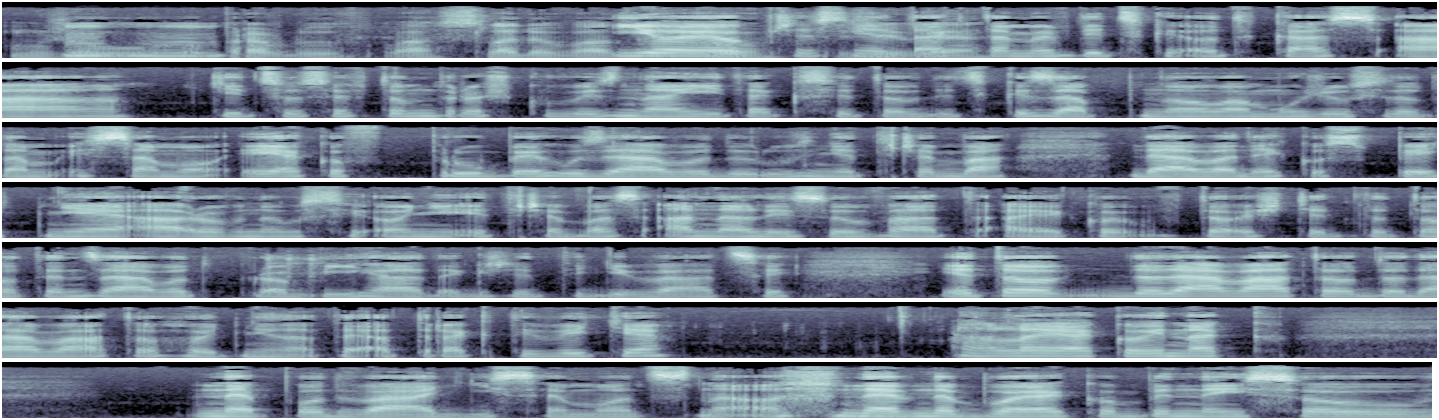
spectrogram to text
můžou mm-hmm. opravdu vás sledovat. Jo, jako jo, přesně živě. tak, tam je vždycky odkaz a ti, co se v tom trošku vyznají, tak si to vždycky zapnou a můžou si to tam i samo, i jako v průběhu závodu různě třeba dávat jako zpětně a rovnou si oni i třeba zanalizovat a jako to ještě do toho ten závod probíhá, takže ty diváci, je to, dodává to, dodává to hodně na té atraktivitě, ale jako jinak nepodvádí se moc, no. ne, nebo jakoby nejsou,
